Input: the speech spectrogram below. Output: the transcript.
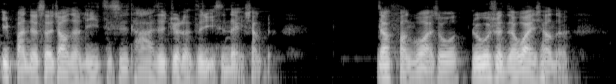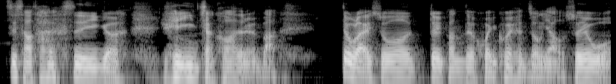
一般的社交能力，只是她还是觉得自己是内向的。那反过来说，如果选择外向的，至少他是一个 愿意讲话的人吧。对我来说，对方的回馈很重要，所以我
